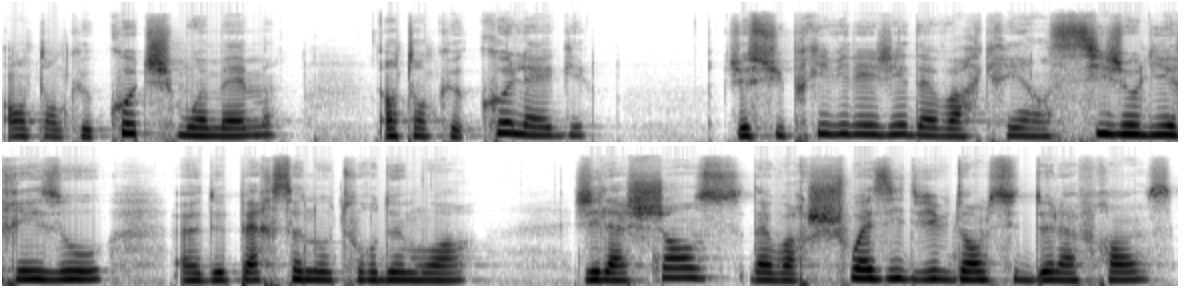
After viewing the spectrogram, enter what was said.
en tant que coach moi-même, en tant que collègue. Je suis privilégiée d'avoir créé un si joli réseau euh, de personnes autour de moi. J'ai la chance d'avoir choisi de vivre dans le sud de la France.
